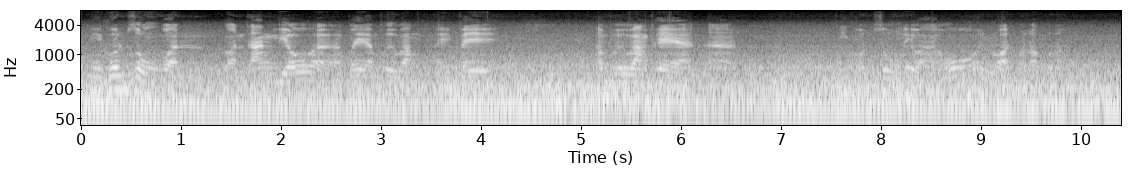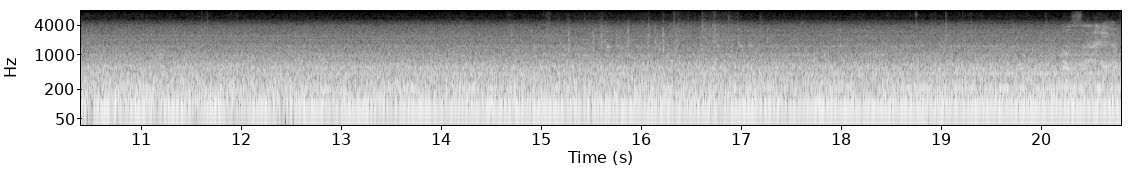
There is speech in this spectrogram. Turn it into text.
ๆมีคนส่งก่อนก่อนทางเลี้ยวอไปอำเภอบางไปไปอำเภอบางแพอ่ามีขนส่งนี่หว่าโอ้ยรอดมาแล้วคนเนาะ เข้าซ้ายครับ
